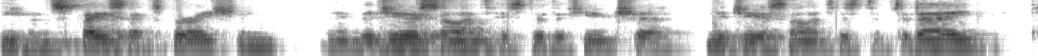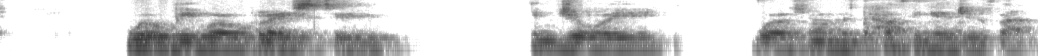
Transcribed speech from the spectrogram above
even space exploration. And the geoscientist of the future, the geoscientist of today, will be well placed to enjoy working on the cutting edge of that.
